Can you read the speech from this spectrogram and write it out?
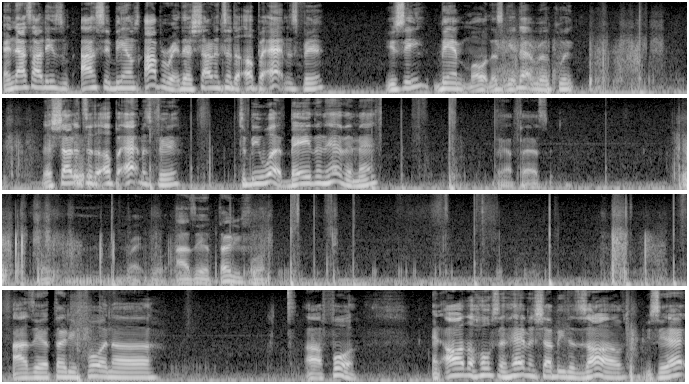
And that's how these ICBMs operate. They're shot into the upper atmosphere. You see? Being oh, let's get that real quick. They're shot into the upper atmosphere to be what? Bathed in heaven, man. Yeah, I passed it. Oh, right, well, Isaiah 34. Isaiah 34 and uh, uh 4. And all the hosts of heaven shall be dissolved. You see that?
